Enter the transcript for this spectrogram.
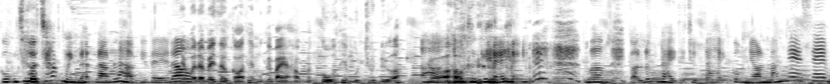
cũng chưa chắc mình đã dám làm như thế đâu. Nhưng mà đây bây giờ có thêm một cái bài học là cố thêm một chút nữa. À, ok. vâng, còn lúc này thì chúng ta hãy cùng nhau lắng nghe xem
